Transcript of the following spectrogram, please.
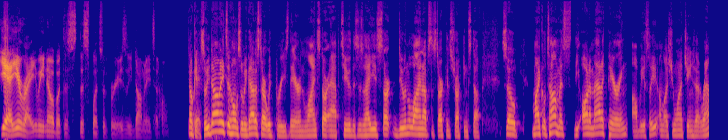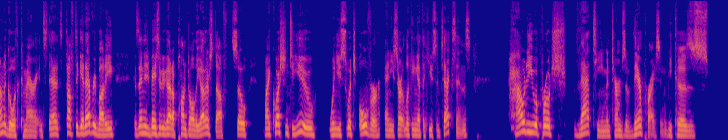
Yeah, you're right. We know about this the splits with Brees. He dominates at home. Okay, so he dominates at home. So we got to start with Brees there in LineStar app too. This is how you start doing the lineups and start constructing stuff. So Michael Thomas, the automatic pairing, obviously, unless you want to change that around and go with Kamara instead. It's tough to get everybody because then you basically got to punt all the other stuff. So my question to you, when you switch over and you start looking at the Houston Texans, how do you approach that team in terms of their pricing? Because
